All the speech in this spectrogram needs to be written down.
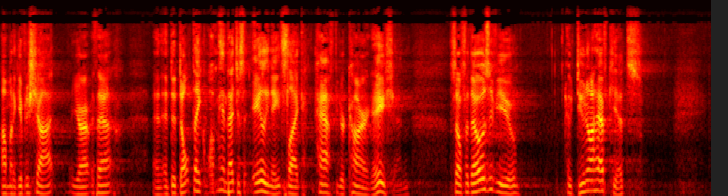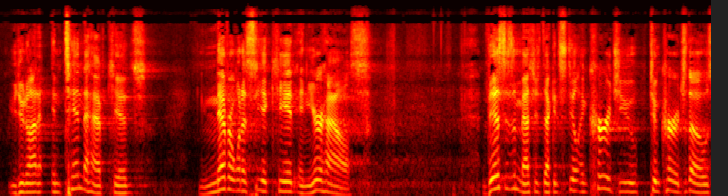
I'm going to give it a shot. Are you all right with that? And, and don't think, well, man, that just alienates like half your congregation. So for those of you who do not have kids, you do not intend to have kids, you never want to see a kid in your house, this is a message that can still encourage you to encourage those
